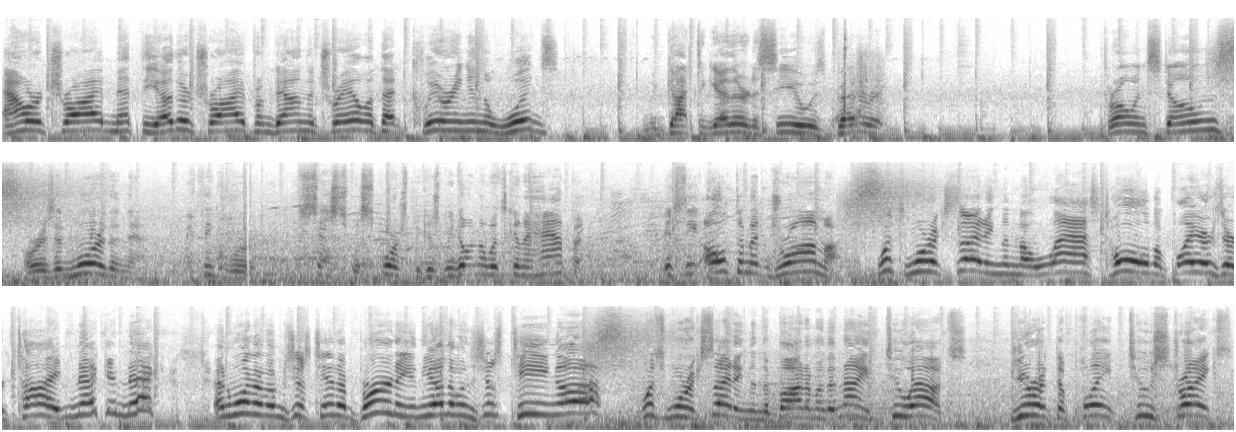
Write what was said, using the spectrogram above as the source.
our tribe met the other tribe from down the trail at that clearing in the woods? We got together to see who was better at throwing stones? Or is it more than that? I think we're obsessed with sports because we don't know what's going to happen. It's the ultimate drama. What's more exciting than the last hole? The players are tied neck and neck, and one of them just hit a birdie and the other one's just teeing off. What's more exciting than the bottom of the ninth? Two outs. You're at the plate, two strikes,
